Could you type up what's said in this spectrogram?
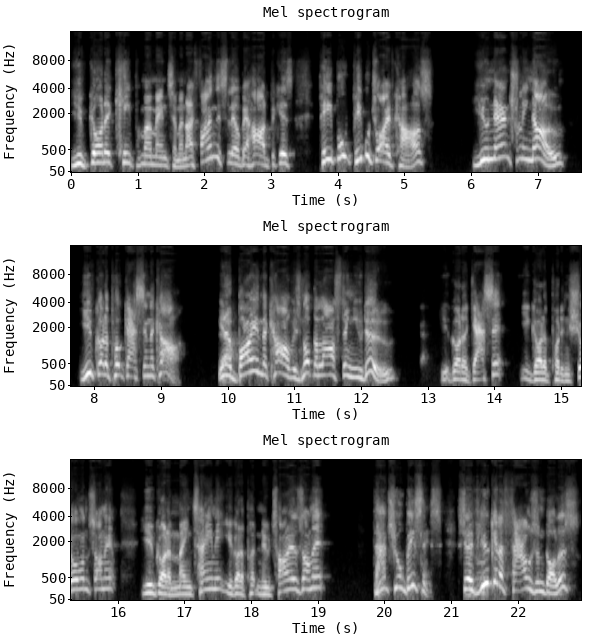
You've got to keep momentum. And I find this a little bit hard because people, people drive cars. You naturally know you've got to put gas in the car. You yeah. know, buying the car is not the last thing you do. You've got to gas it. You've got to put insurance on it. You've got to maintain it. You've got to put new tires on it. That's your business. So if mm-hmm. you get a thousand dollars,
